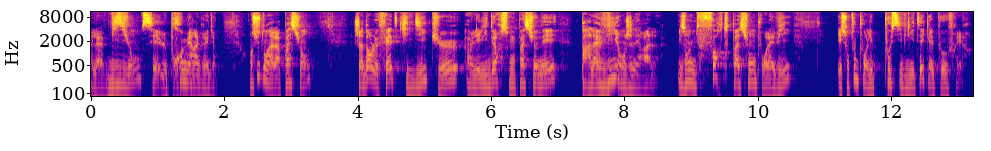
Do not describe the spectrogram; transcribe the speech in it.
La vision, c'est le premier ingrédient. Ensuite, on a la passion. J'adore le fait qu'il dit que euh, les leaders sont passionnés par la vie en général. Ils ont une forte passion pour la vie et surtout pour les possibilités qu'elle peut offrir.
